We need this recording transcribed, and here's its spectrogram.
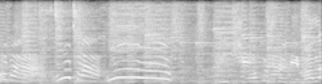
Опа, опа, у. Нічого собі, молодець.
